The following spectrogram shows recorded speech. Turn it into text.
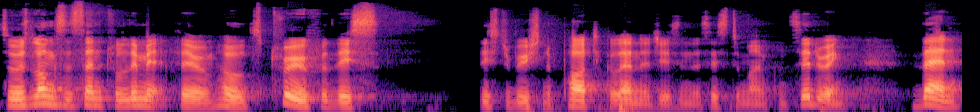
So as long as the central limit theorem holds true for this distribution of particle energies in the system I'm considering, then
